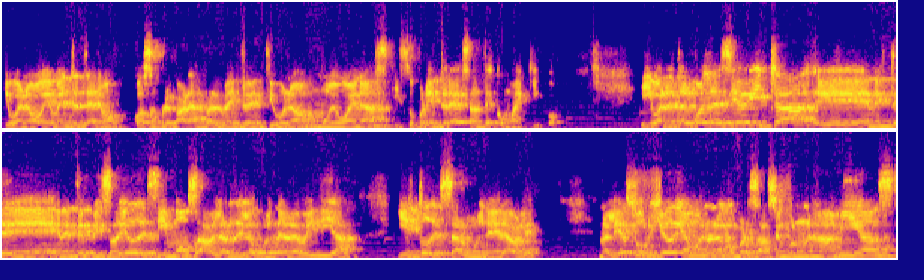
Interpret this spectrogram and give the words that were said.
Y bueno, obviamente tenemos cosas preparadas para el 2021 muy buenas y súper interesantes como equipo. Y bueno, tal cual decía Bicha, eh, en, este, en este episodio decidimos hablar de la vulnerabilidad y esto de ser vulnerable. En realidad surgió, digamos, en una conversación con unas amigas,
